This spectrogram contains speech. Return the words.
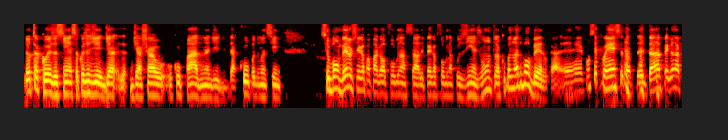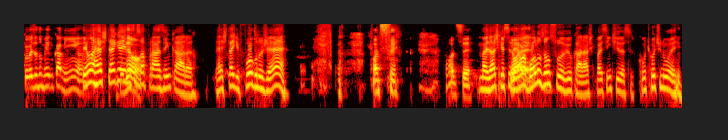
E outra coisa, assim, essa coisa de, de, de achar o, o culpado, né, de, da culpa do Mancini. Se o bombeiro chega para apagar o fogo na sala e pega fogo na cozinha junto, a culpa não é do bombeiro, cara. É consequência. Tá, ele tá pegando a coisa no meio do caminho. Tem uma hashtag aí nessa sua frase, hein, cara? Hashtag fogo no GE? Pode ser. Pode ser. Mas acho que esse daí é uma é... boa alusão sua, viu, cara? Acho que faz sentido. Continua aí.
